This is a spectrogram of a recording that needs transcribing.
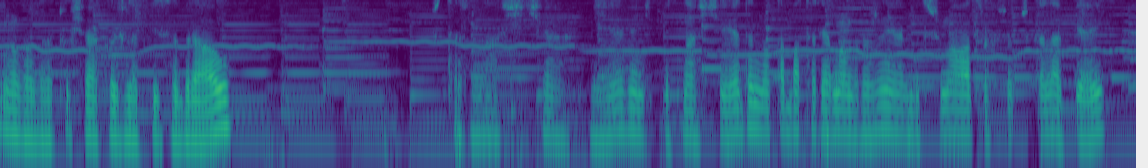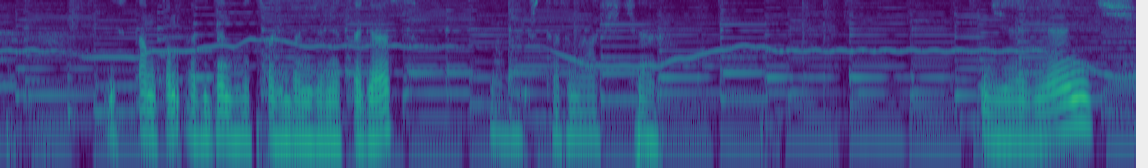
No dobra, tu się jakoś lepiej zebrał. 14, 9, 15, 1. No ta bateria mam wrażenie jakby trzymała troszeczkę lepiej. I z tamtą ewidentnie coś będzie nie teges. Mamy 14, 9.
